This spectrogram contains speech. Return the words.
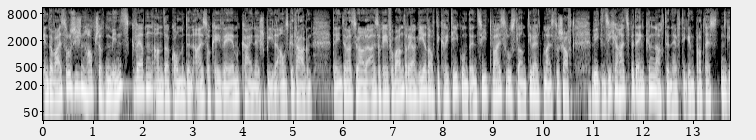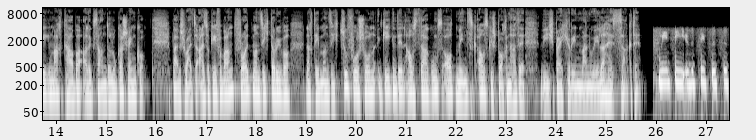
In der weißrussischen Hauptstadt Minsk werden an der kommenden Eishockey-WM keine Spiele ausgetragen. Der internationale Eishockey-Verband reagiert auf die Kritik und entzieht Weißrussland die Weltmeisterschaft wegen Sicherheitsbedenken nach den heftigen Protesten gegen Machthaber Alexander Lukaschenko. Beim Schweizer Eishockey-Verband freut man sich darüber, nachdem man sich zuvor schon gegen den Austragungsort Minsk ausgesprochen hatte, wie Sprecherin Manuela Hess sagte. Wir sind überzeugt, dass es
